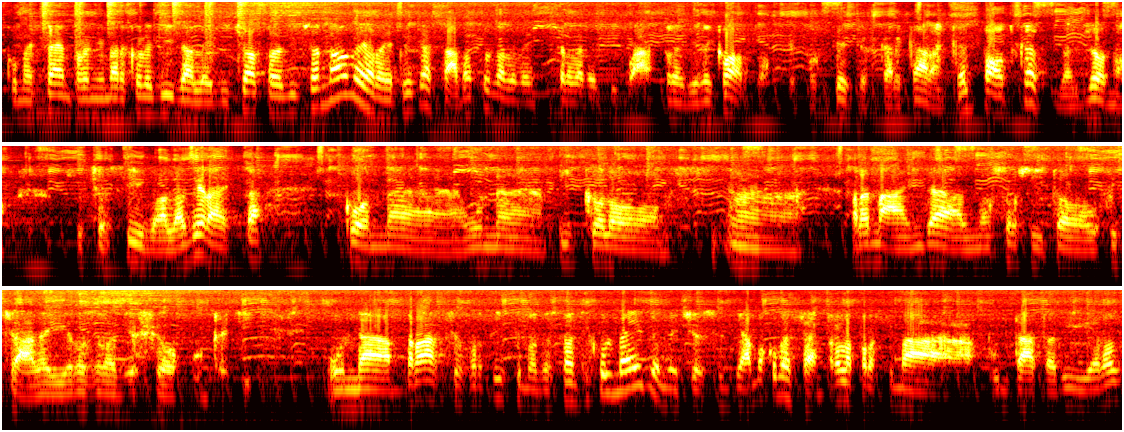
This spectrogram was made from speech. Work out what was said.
come sempre ogni mercoledì dalle 18 alle 19 e replica sabato dalle 23 alle 24 e vi ricordo che potete scaricare anche il podcast dal giorno successivo alla diretta con eh, un piccolo eh, remind al nostro sito ufficiale heroesradioshow.it. Un abbraccio fortissimo da Stanti Cool Made e noi ci sentiamo come sempre alla prossima puntata di Heroes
